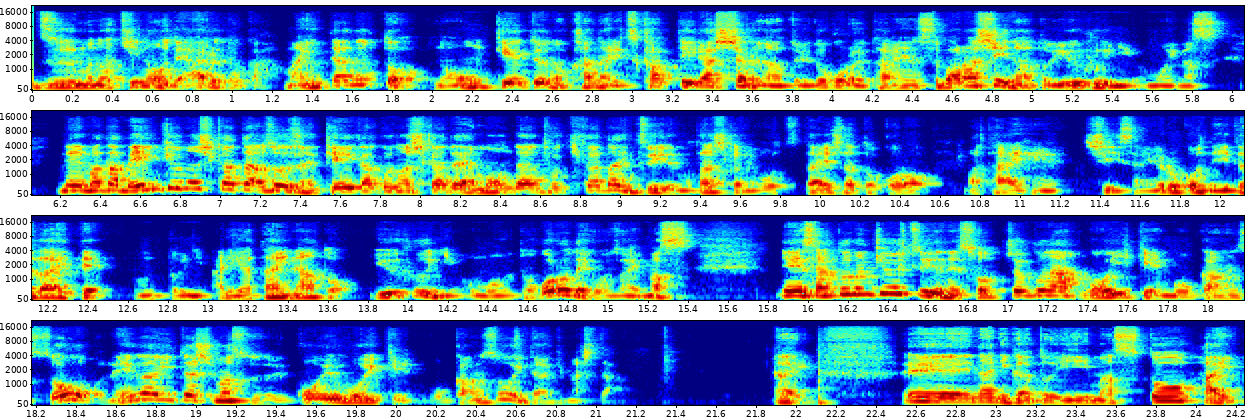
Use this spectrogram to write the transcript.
Zoom の機能であるとか、まあ、インターネットの恩恵というのをかなり使っていらっしゃるなというところで大変素晴らしいなというふうに思います。で、また勉強の仕方、そうですね、計画の仕方や問題の解き方についても確かにお伝えしたところ、まあ、大変 C さん喜んでいただいて、本当にありがたいなというふうに思うところでございます。で、作文教室でね、率直なご意見、ご感想をお願いいたしますという、こういうご意見、ご感想をいただきました。はい。えー、何かと言いますと、はい。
